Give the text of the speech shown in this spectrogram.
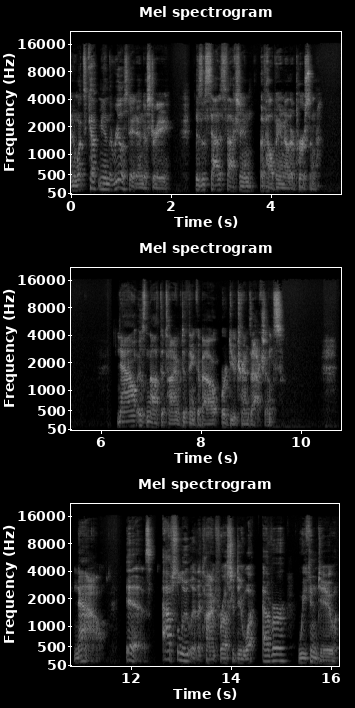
and what's kept me in the real estate industry, is the satisfaction of helping another person. Now is not the time to think about or do transactions. Now is absolutely the time for us to do whatever we can do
